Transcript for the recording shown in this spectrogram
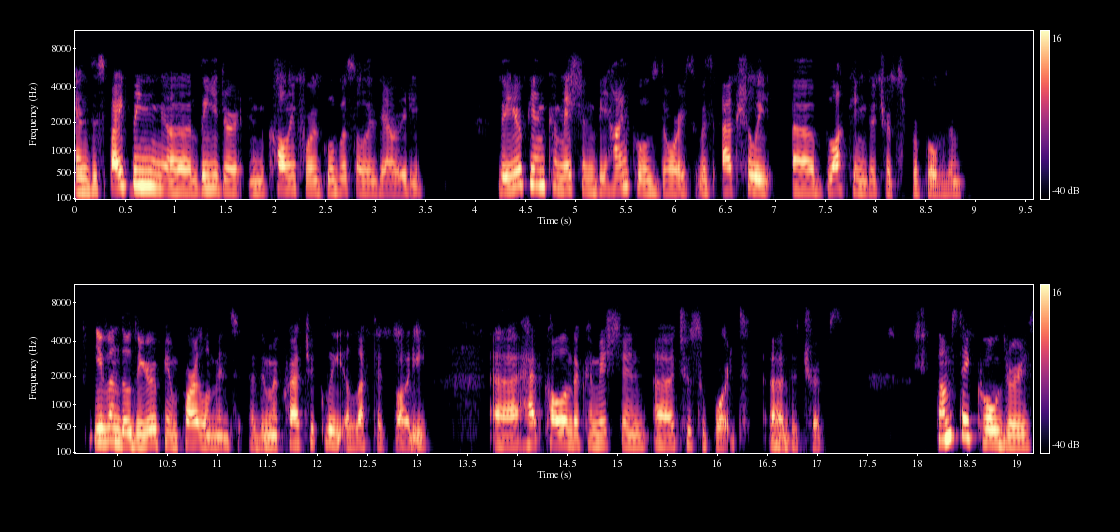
And despite being a leader in calling for global solidarity, the European Commission behind closed doors was actually uh, blocking the TRIPS proposal, even though the European Parliament, a democratically elected body, uh, had called on the Commission uh, to support uh, the TRIPS. Some stakeholders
